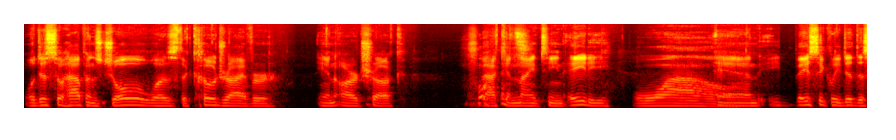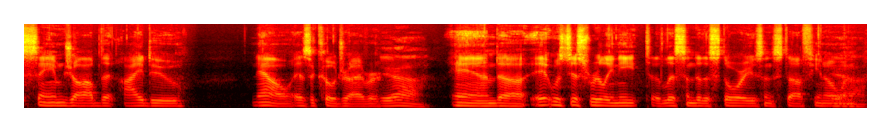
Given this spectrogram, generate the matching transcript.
Well, just so happens Joel was the co-driver in our truck back in 1980 Wow. and he basically did the same job that I do now as a co-driver. yeah. And uh, it was just really neat to listen to the stories and stuff. You know, Yeah. when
